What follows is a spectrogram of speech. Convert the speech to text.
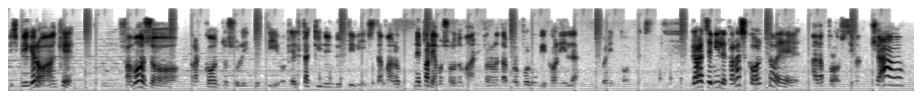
vi spiegherò anche un famoso racconto sull'induttivo, che è il tacchino induttivista, ma lo, ne parliamo solo domani per non andare troppo lunghi con il, con il podcast. Grazie mille per l'ascolto e alla prossima. Ciao!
